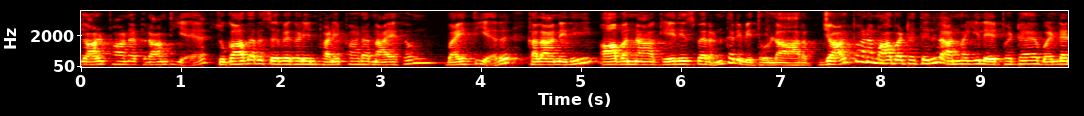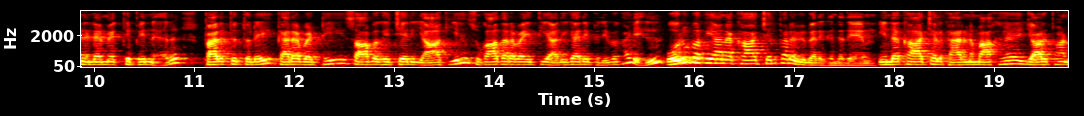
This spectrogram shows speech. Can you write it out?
யாழ்ப்பாண பிராந்திய சுகாதார சேவைகளின் பணிப்பாளர் நாயகம் வைத்தியர் கலாநிதி ஆவண்ணா கேதீஸ்வரன் தெரிவித்துள்ளார். ஜாழ்ப்பாண மாவட்டத்தில் அண்மையில் ஏற்பட்ட வெள்ள நிலைமைக்கு பின்னர் பருத்துத்துறை கரவட்டி சாவகச்சேரி ஆகிய சுகாதார வைத்திய அதிகாரி பிரிவுகளில் ஒரு வகையான காய்ச்சல் பரவி நிலவி வருகின்றது. இந்த காய்ச்சல் காரணமாக யாழ்ப்பாண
